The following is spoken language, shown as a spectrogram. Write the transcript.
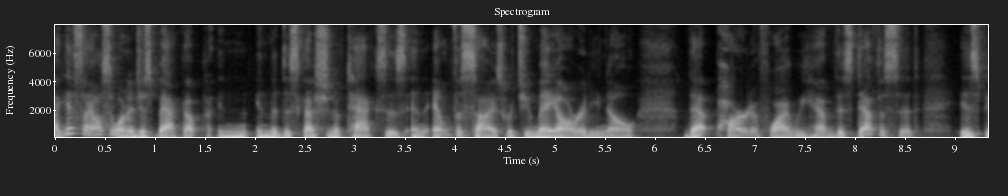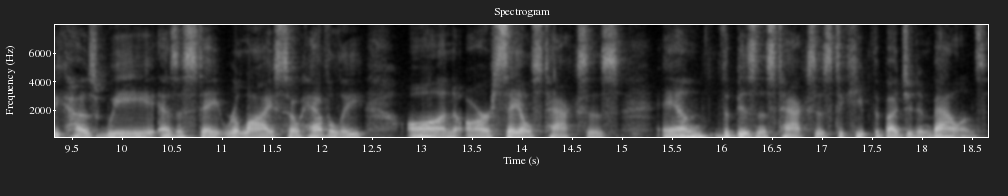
I guess I also want to just back up in, in the discussion of taxes and emphasize what you may already know that part of why we have this deficit is because we as a state rely so heavily on our sales taxes and the business taxes to keep the budget in balance.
